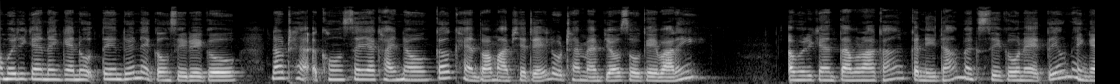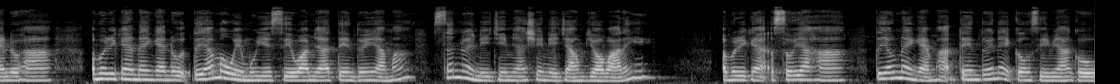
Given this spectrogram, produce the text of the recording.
အမေရိကန်နိုင်ငံတို့တင်သွင်းတဲ့ကုန်စည်တွေကိုနောက်ထပ်အခွန်10ရက်ခိုင်နှုန်းကောက်ခံသွားမှာဖြစ်တယ်လို့ထပ်မံပြောဆိုခဲ့ပါတယ်။အမေရိကန်သမ္မတကကနေဒါမက္ကဆီကိုနဲ့တရုတ်နိုင်ငံတို့ဟာအမေရိကန်နိုင်ငံတို့တရားမဝင်မှုရေးစေဝါများတင်သွင်းရမှာဆက်နွယ်နေခြင်းများရှိနေကြောင်းပြောပါတယ်။အမေရိကန်အစိုးရဟာတရုတ်နိုင်ငံမှတင်သွင်းတဲ့ကုန်စည်များကို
